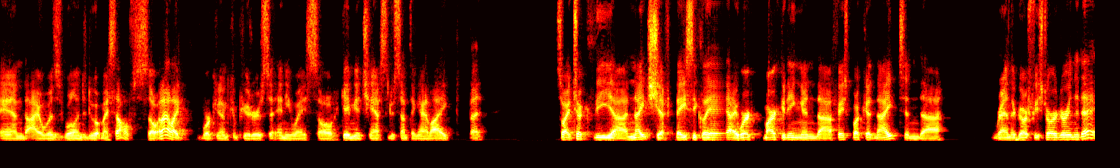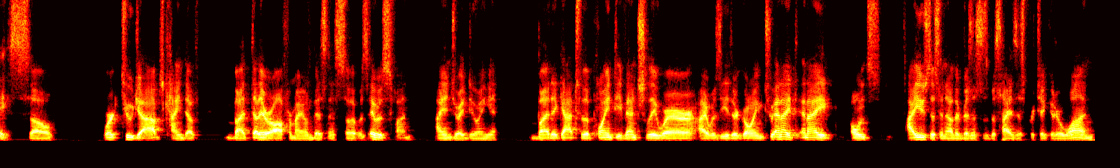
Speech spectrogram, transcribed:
And I was willing to do it myself. So, and I like working on computers anyway. So it gave me a chance to do something I liked. But so I took the uh, night shift basically. I worked marketing and uh, Facebook at night and uh, ran the grocery store during the day. So worked two jobs kind of, but they were all for my own business. So it was, it was fun. I enjoyed doing it. But it got to the point eventually where I was either going to, and I, and I owned I used this in other businesses besides this particular one.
